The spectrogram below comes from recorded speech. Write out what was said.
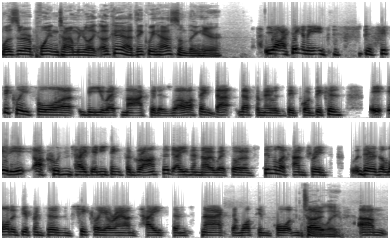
was there a point in time when you're like, okay, I think we have something here? Yeah, I think I mean specifically for the US market as well. I think that that for me was a big point because it, it I couldn't take anything for granted, even though we're sort of similar countries. There's a lot of differences, particularly around taste and snacks and what's important. Totally. So, um,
